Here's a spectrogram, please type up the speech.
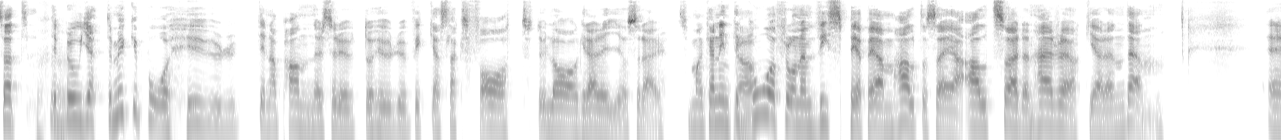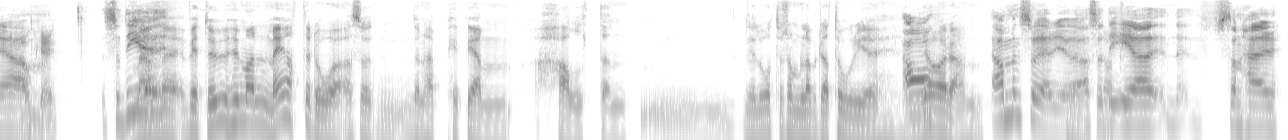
Så att det beror jättemycket på hur dina pannor ser ut och hur, vilka slags fat du lagrar i och sådär. Så man kan inte ja. gå från en viss ppm-halt och säga alltså är den här rökigare än den. Um, Okej. Okay. Så det... Men eh, vet du hur man mäter då, alltså den här ppm-halten? Det låter som laboratoriegöra. Ja, ja, men så är det ju. alltså klart. det är sån här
